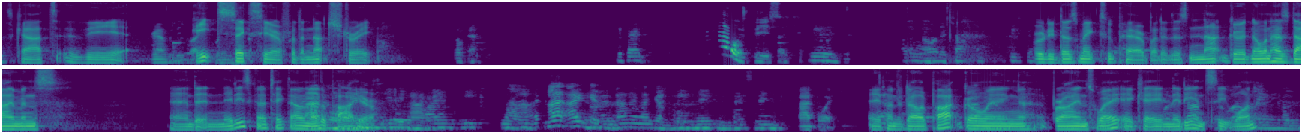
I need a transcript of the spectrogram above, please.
It's got the You're gonna have to be like 8 6 here for the nut straight. Peace. Rudy does make two pair, but it is not good. No one has diamonds. And Nitty's going to take down another pot here. Nah, I, I get it. I think I get it. Bad boy. $800 pot going Brian's way, aka Nitty in seat one.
